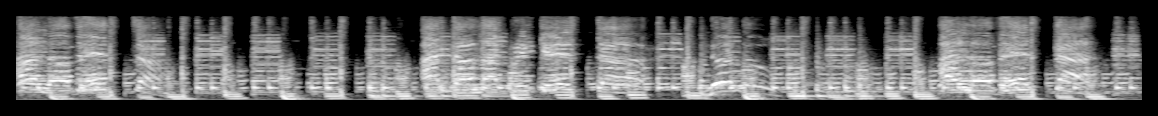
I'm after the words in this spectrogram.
I love it. I don't like cricket. No, no. I love it.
